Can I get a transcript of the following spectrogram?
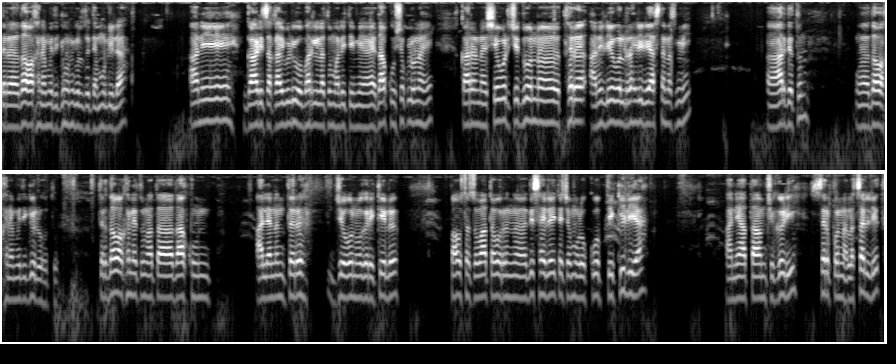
तर दवाखान्यामध्ये घेऊन गेलो होतो त्या मुलीला. आणि गाडीचा काय व्हिडिओ भरलेला तुम्हाला ते मी दाखवू शकलो नाही. कारण शेवटचे दोन थर आणि लेवल राहिलेले असतानाच मी अर्ध्यातून दवाखान्यामध्ये गेलो होतो. तर दवाखान्यातून आता दाखवून आल्यानंतर जेवण वगैरे केलं. पावसाचं वातावरण दिसायलं दिसायलंय. त्याच्यामुळं कोप ते केली या. आणि आता आमची गडी सरपणाला चाललीत.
